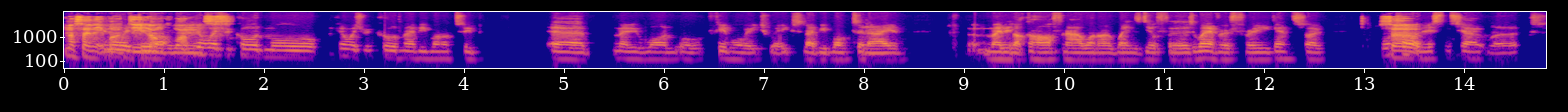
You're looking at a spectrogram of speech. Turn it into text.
not saying that we you can won't always do like- ones. We can always record more. We can always record maybe one or two, uh, maybe one or a few more each week. So maybe one today and maybe like a half an hour one on Wednesday or Thursday, whenever we're free again. So we'll So try this and see how it works.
